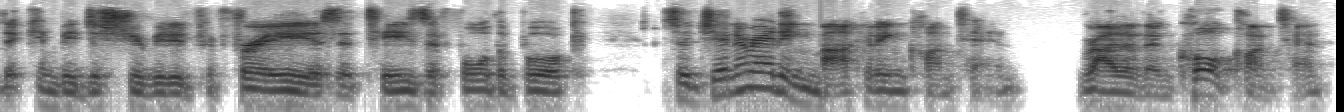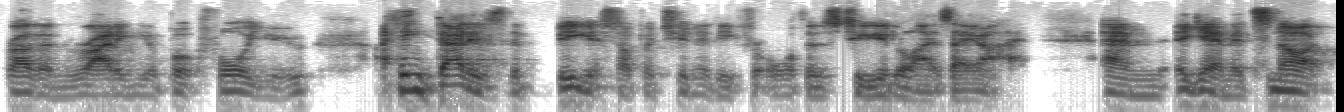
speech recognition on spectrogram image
that can be distributed for free as a teaser for the book. So, generating marketing content rather than core content, rather than writing your book for you, I think that is the biggest opportunity for authors to utilize AI. And again, it's not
